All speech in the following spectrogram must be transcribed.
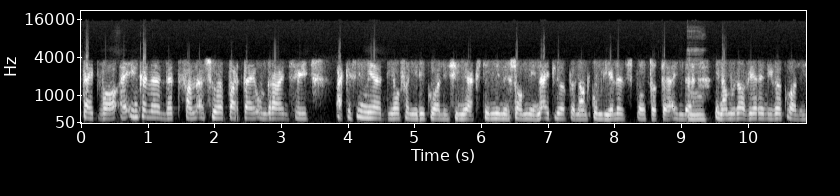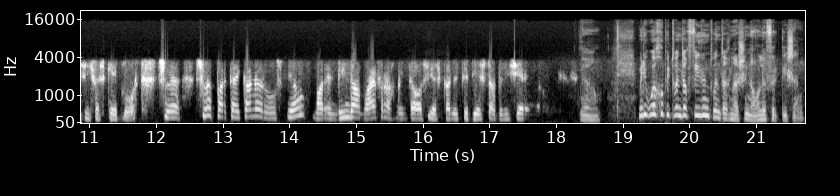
tyd waar 'n enkele lid van so 'n party omdraai en sê ek is nie meer deel van hierdie koalisie nie, ek stem nie meer saam nie en uitloop en dan kom die hele spel tot 'n einde mm. en dan moet daar weer 'n nuwe koalisie geskep word. So so 'n party kan 'n rol speel, maar indien daar baie fragmentasie is, kan dit 'n destabilisering word. Ja. Met die oog op die 2024 nasionale verkiesing,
